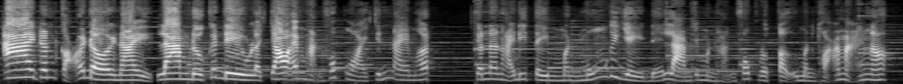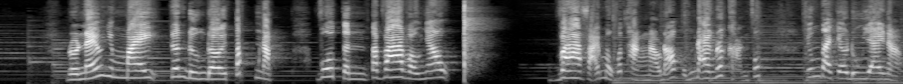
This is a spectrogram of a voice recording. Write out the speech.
ai trên cõi đời này làm được cái điều là cho em hạnh phúc ngoài chính em hết. Cho nên hãy đi tìm mình muốn cái gì để làm cho mình hạnh phúc, rồi tự mình thỏa mãn nó. Rồi nếu như may, trên đường đời tấp nập vô tình ta va vào nhau. Va phải một cái thằng nào đó cũng đang rất hạnh phúc. Chúng ta chơi đu dây nào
